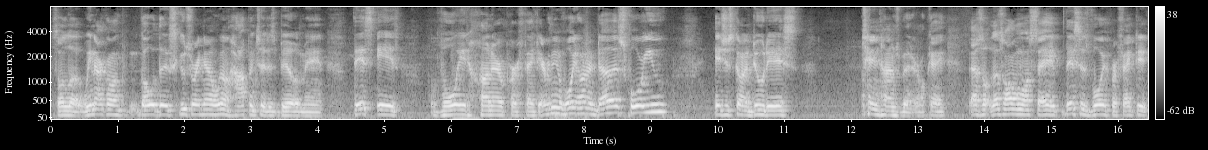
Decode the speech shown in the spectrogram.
So look, we're not gonna go with the excuse right now. We're gonna hop into this build, man. This is Void Hunter Perfect. Everything Void Hunter does for you, is just gonna do this ten times better. Okay, that's that's all I'm gonna say. This is Void Perfected.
